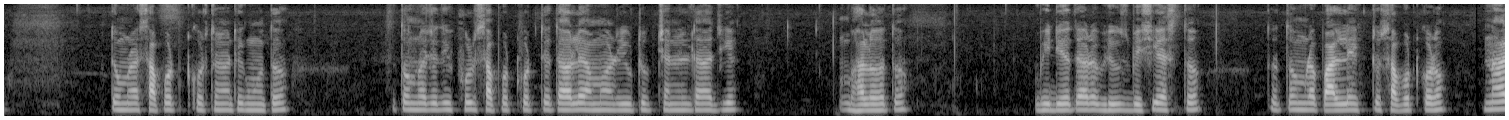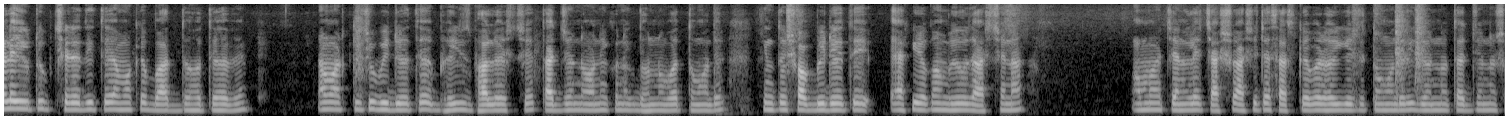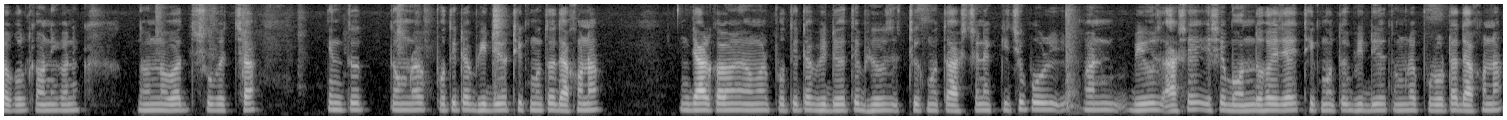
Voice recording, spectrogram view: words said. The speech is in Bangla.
তোমরা সাপোর্ট করছ না ঠিক মতো। তোমরা যদি ফুল সাপোর্ট করতে তাহলে আমার ইউটিউব চ্যানেলটা আজকে ভালো হতো। ভিডিওতে আরও ভিউজ বেশি আসতো। তো তোমরা পারলে একটু সাপোর্ট করো। নাহলে ইউটিউব ছেড়ে দিতে আমাকে বাধ্য হতে হবে। আমার কিছু ভিডিওতে ভিউজ ভালো এসছে, তার জন্য অনেক অনেক ধন্যবাদ তোমাদের। কিন্তু সব ভিডিওতে একই রকম ভিউজ আসছে না। আমার চ্যানেলে চারশো আশিটা সাবস্ক্রাইবার হয়ে গেছে। তোমাদেরই জন্য, তার জন্য সকলকে অনেক অনেক ধন্যবাদ, শুভেচ্ছা। কিন্তু তোমরা প্রতিটা ভিডিও ঠিকমতো দেখো না। যার কারণে আমার প্রতিটা ভিডিওতে ভিউজ ঠিকমতো আসছে না। কিছু পরিমাণ ভিউজ আসে, এসে বন্ধ হয়ে যায়। ঠিকমতো ভিডিও তোমরা পুরোটা দেখো না।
